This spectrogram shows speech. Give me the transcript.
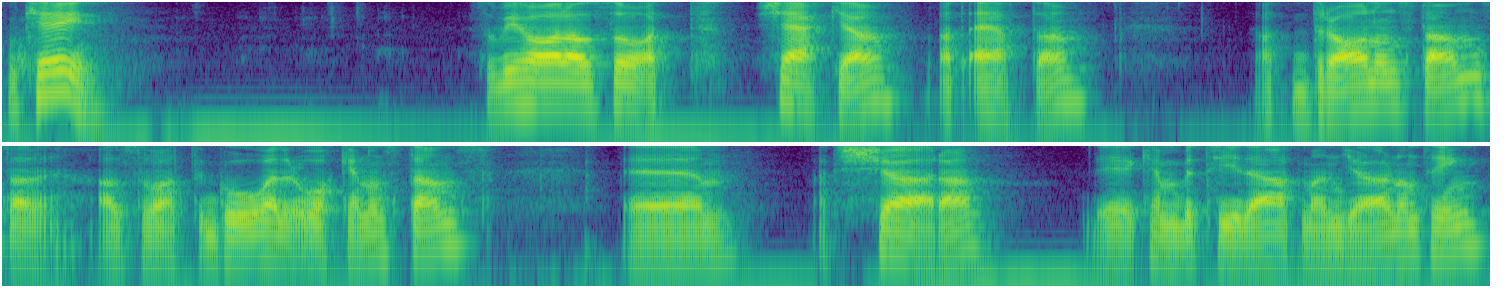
Okej. Okay. Så vi har alltså att käka, att äta, att dra någonstans, alltså att gå eller åka någonstans. Ehm, att köra, det kan betyda att man gör någonting.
